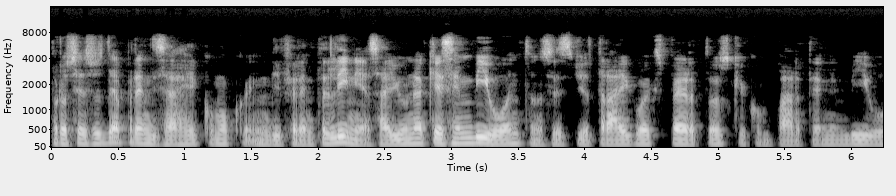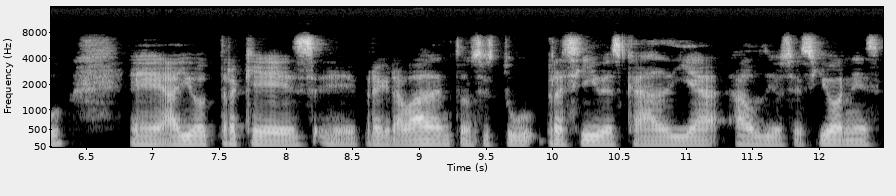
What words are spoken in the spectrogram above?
procesos de aprendizaje como en diferentes líneas. Hay una que es en vivo, entonces yo traigo expertos que comparten en vivo. Eh, hay otra que es eh, pregrabada, entonces tú recibes cada día audio sesiones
